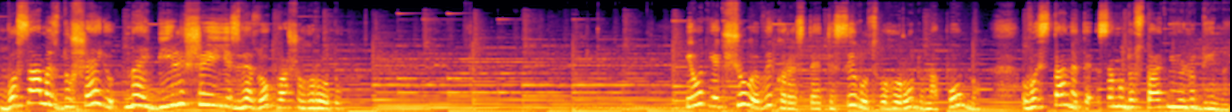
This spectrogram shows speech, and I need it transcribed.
бо саме з душею найбільший зв'язок вашого роду. І от якщо ви використаєте силу свого роду наповну, ви станете самодостатньою людиною.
